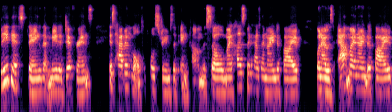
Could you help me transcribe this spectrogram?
biggest thing that made a difference is having multiple streams of income. So my husband has a nine to five. When I was at my nine to five,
